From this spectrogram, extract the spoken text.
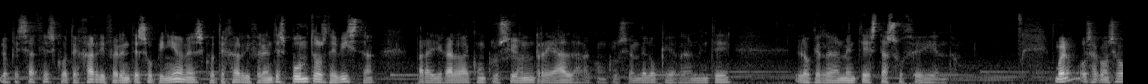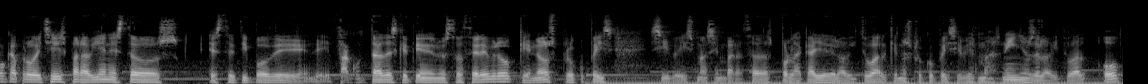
lo que se hace es cotejar diferentes opiniones, cotejar diferentes puntos de vista para llegar a la conclusión real, a la conclusión de lo que realmente lo que realmente está sucediendo. Bueno, os aconsejo que aprovechéis para bien estos este tipo de, facultades que tiene nuestro cerebro, que no os preocupéis si veis más embarazadas por la calle de lo habitual, que no os preocupéis si veis más niños de lo habitual o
